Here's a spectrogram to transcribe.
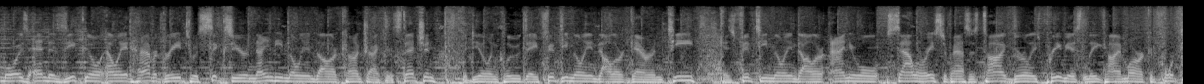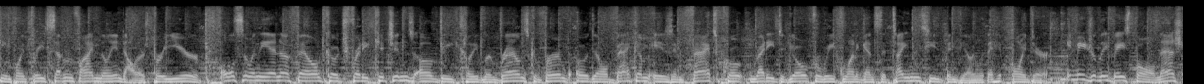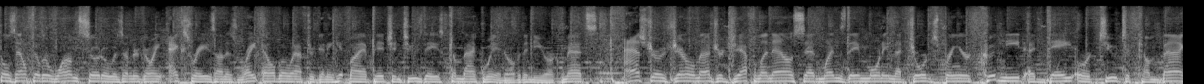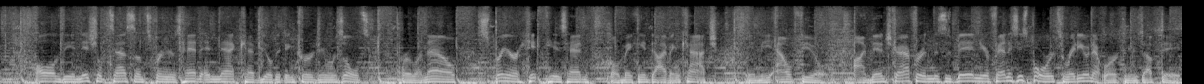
Cowboys and Ezekiel Elliott have agreed to a six-year, $90 million contract extension. The deal includes a $50 million guarantee. His $15 million annual salary surpasses Todd Gurley's previous league high mark of $14.375 million per year. Also in the NFL, Coach Freddie Kitchens of the Cleveland Browns confirmed Odell Beckham is in fact, quote, ready to go for week one against the Titans. He's been dealing with a hip pointer. In Major League Baseball, Nationals outfielder Juan Soto is undergoing x-rays on his right elbow after getting hit by a pitch in Tuesday's comeback win over the New York Mets. Astros general manager Jeff Luhnow said Wednesday morning that George Springer could need a day or two to come back. All of the initial tests on Springer's head and neck have yielded encouraging results. Per Luhnow, Springer hit his head while making a diving catch in the outfield. I'm Dan Strafford, and this has been your Fantasy Sports Radio Network News Update.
